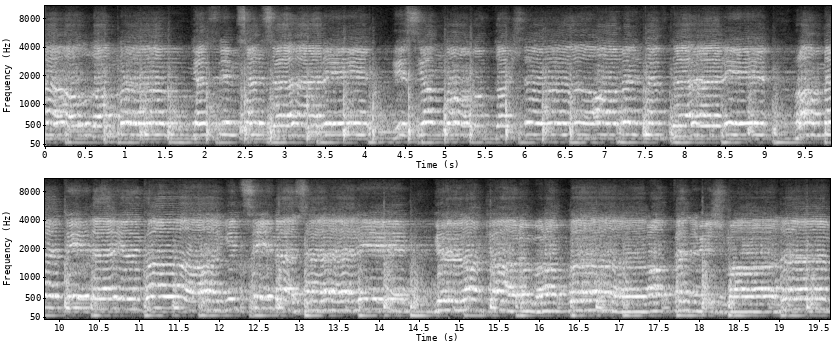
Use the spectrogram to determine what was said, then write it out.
aldandım Kestim serseri İsyan dolup taştı Amel defteri. Rahmet Gitsin eseri. Günahkarım Rabbim Affet pişmanım.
